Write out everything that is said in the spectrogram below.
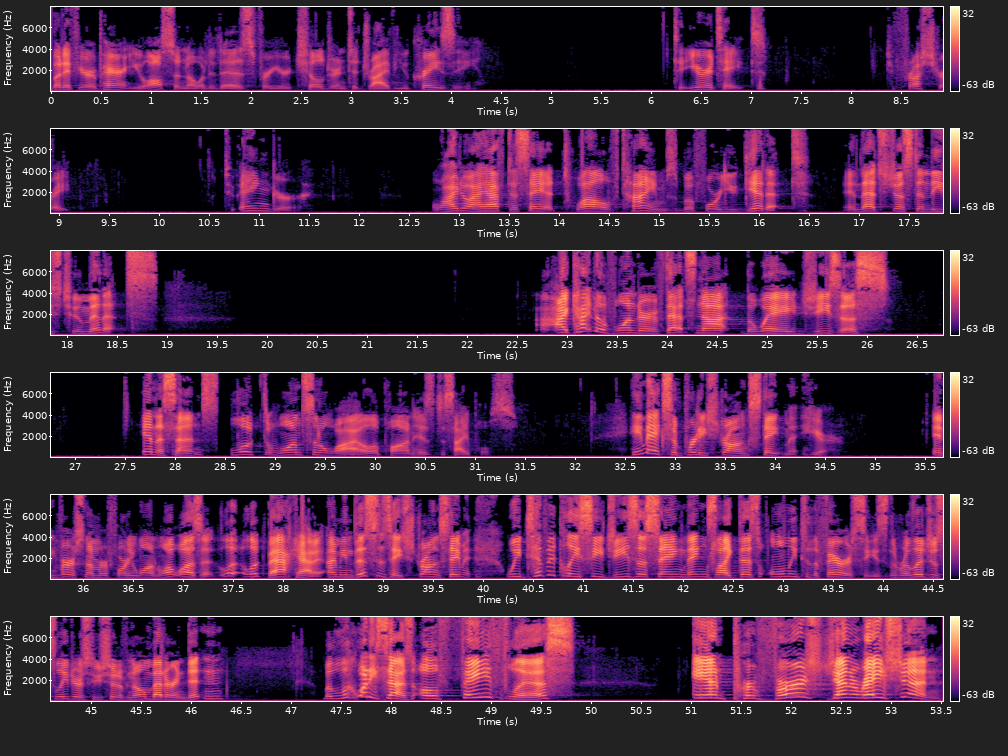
But if you're a parent, you also know what it is for your children to drive you crazy, to irritate, to frustrate, to anger. Why do I have to say it 12 times before you get it? And that's just in these two minutes. I kind of wonder if that's not the way Jesus, in a sense, looked once in a while upon his disciples. He makes a pretty strong statement here in verse number 41. What was it? Look, look, back at it. I mean, this is a strong statement. We typically see Jesus saying things like this only to the Pharisees, the religious leaders who should have known better and didn't. But look what he says Oh, faithless and perverse generation.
